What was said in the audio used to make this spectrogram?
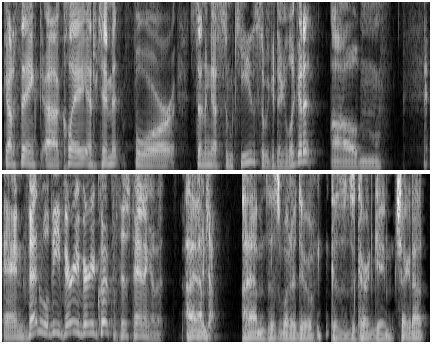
Got to thank uh, Klei Entertainment for sending us some keys so we can take a look at it. Um, and Venn will be very, very quick with his panning of it. I am. I am. This is what I do because it's a card game. Check it out.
